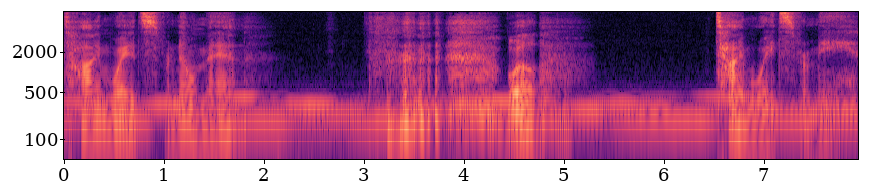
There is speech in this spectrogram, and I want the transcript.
time waits for no man, well, time waits for me.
